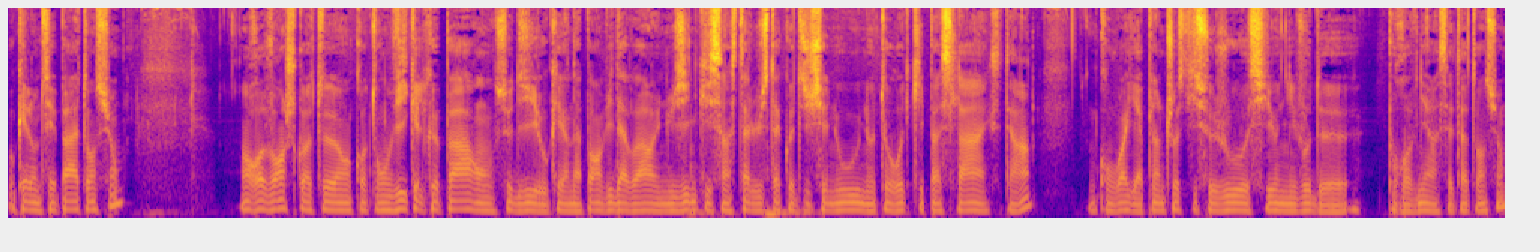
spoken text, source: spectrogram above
auxquels on ne fait pas attention. En revanche, quand, euh, quand on vit quelque part, on se dit, OK, on n'a pas envie d'avoir une usine qui s'installe juste à côté de chez nous, une autoroute qui passe là, etc. Donc on voit, il y a plein de choses qui se jouent aussi au niveau de, pour revenir à cette attention.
